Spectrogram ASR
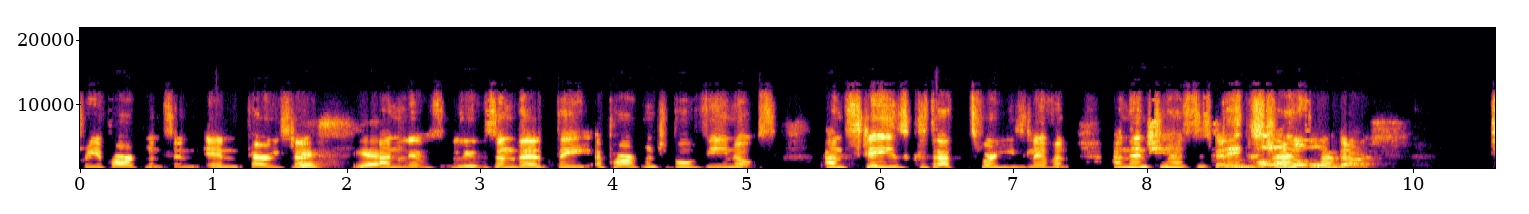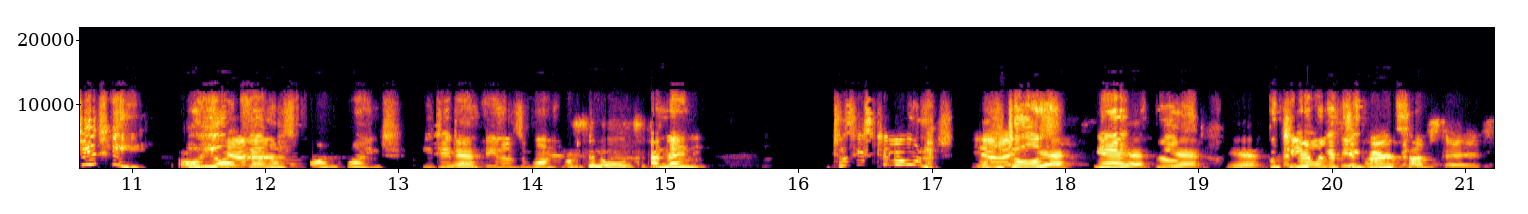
three apartments in in Carrigstown, Yes, yeah. and lives lives in the the apartment above Vino's and stays because that's where he's living. And then she has this Didn't big Paul own that? Did he? Oh, Oh, he yeah. owned yeah. Vino's at one point. He did Yeah. own Vino's at one He point, still owns it. and doesn't then does he still own it? Yeah, he does. Yeah, Yeah, yeah, he does. yeah, yeah. But And you he never get the to see apartment upstairs.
